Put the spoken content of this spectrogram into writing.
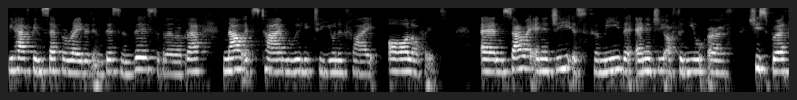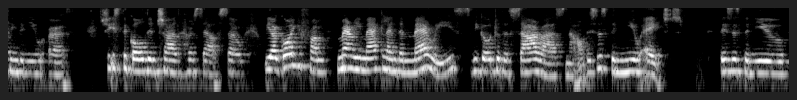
we have been separated in this and this, blah, blah, blah. Now it's time really to unify all of it. And Sarah energy is for me the energy of the new earth. She's birthing the new earth. She's the golden child herself. So we are going from Mary Magdalene, the Marys, we go to the Sarahs now. This is the new age. This is the new,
